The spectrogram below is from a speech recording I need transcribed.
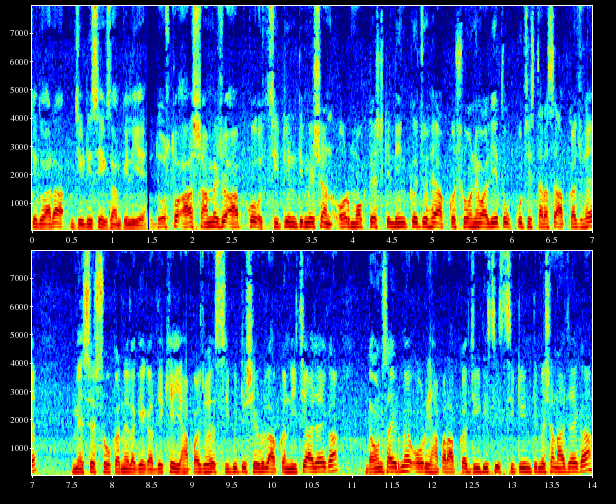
के द्वारा जीडीसी एग्ज़ाम के लिए। तो दोस्तों, आज शाम में जो आपको सिटी इंटीमेशन और मॉक टेस्ट की लिंक जो है आपको शो होने वाली है तो कुछ इस तरह से आपका जो है मैसेज शो करने लगेगा। देखिए, यहाँ पर जो है सीबीटी शेड्यूल आपका नीचे आ जाएगा डाउन साइड में, और यहाँ पर आपका जीडीसी सिटी इंटीमेशन आ जाएगा,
